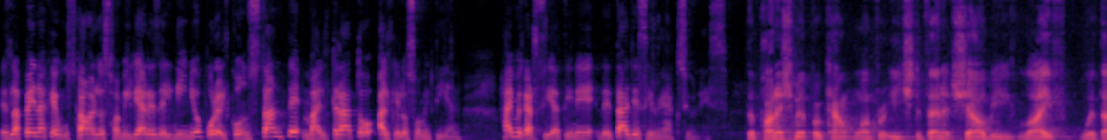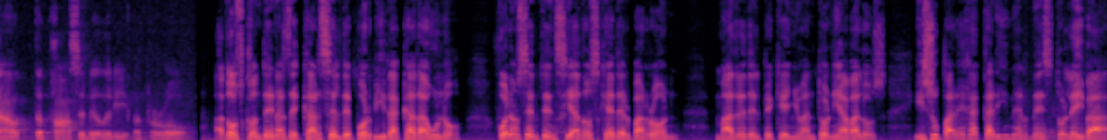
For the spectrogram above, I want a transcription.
Es la pena que buscaban los familiares del niño por el constante maltrato al que lo sometían. Jaime García tiene detalles y reacciones. The punishment for count one for each defendant shall be life without the possibility of parole. A dos condenas de cárcel de por vida cada uno fueron sentenciados Heather Barrón, madre del pequeño Anthony Ábalos, y su pareja Karim Ernesto Leiva,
